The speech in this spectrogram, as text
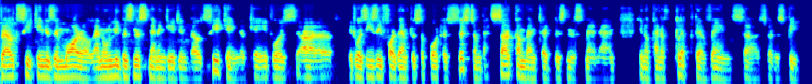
wealth seeking is immoral and only businessmen engage in wealth seeking, okay, it was uh, it was easy for them to support a system that circumvented businessmen and you know kind of clipped their wings uh, so to speak.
